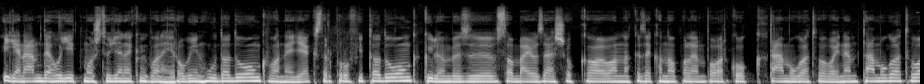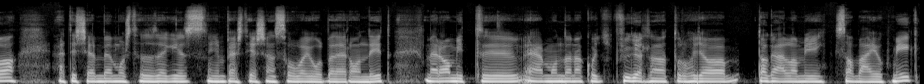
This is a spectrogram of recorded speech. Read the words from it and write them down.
Igen ám, de hogy itt most ugye nekünk van egy Robin Hood adónk, van egy extra profit adónk, különböző szabályozásokkal vannak ezek a napelemparkok támogatva vagy nem támogatva, hát és ebben most ez az egész pestésen szólva jól belerondít, mert amit elmondanak, hogy független attól, hogy a tagállami szabályok még,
